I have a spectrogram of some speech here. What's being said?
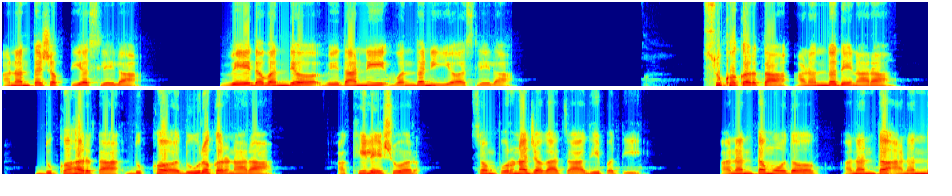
अनंत शक्ती असलेला वेदवंद्य वेदांनी वंदनीय असलेला सुखकर्ता आनंद देणारा दुःखहर्ता दुःख दूर करणारा अखिलेश्वर संपूर्ण जगाचा अधिपती अनंत मोदक अनंत आनंद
